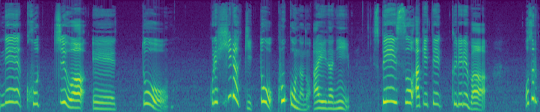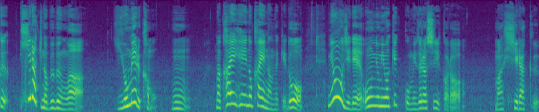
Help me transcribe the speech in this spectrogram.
で、こっちは、えー、っと、これ、開きとココナの間にスペースを空けてくれれば、おそらく開きの部分は読めるかも。うん。まあ、開閉の開なんだけど、名字で音読みは結構珍しいから、まあ、開く、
